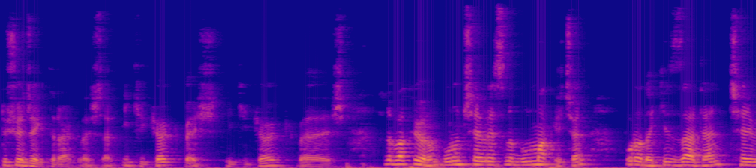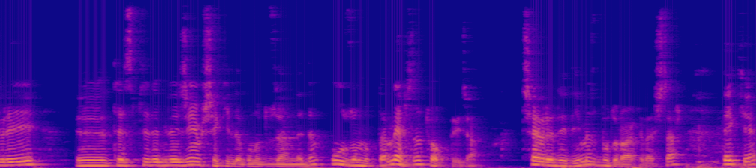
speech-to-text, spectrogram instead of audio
düşecektir arkadaşlar. 2 kök 5, 2 kök 5. Şimdi bakıyorum bunun çevresini bulmak için buradaki zaten çevreyi e, tespit edebileceğim şekilde bunu düzenledim. Bu uzunlukların hepsini toplayacağım. Çevre dediğimiz budur arkadaşlar. Peki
